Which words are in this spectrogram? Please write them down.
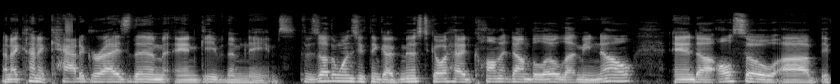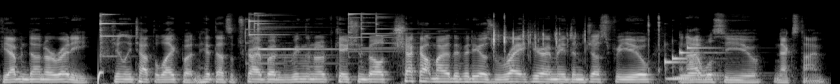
and I kind of categorized them and gave them names. If there's other ones you think I've missed, go ahead, comment down below, let me know know. And uh, also, uh, if you haven't done it already, gently tap the like button, hit that subscribe button, ring the notification bell, check out my other videos right here. I made them just for you, and I will see you next time.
